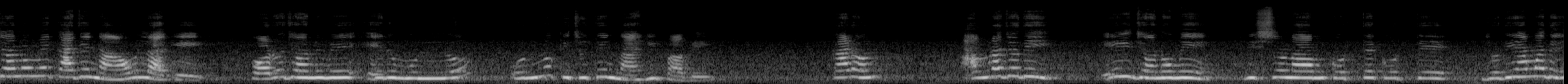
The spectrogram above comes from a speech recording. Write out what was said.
জন্মে কাজে নাও লাগে, পরজন্মে এর মূল্য অন্য কিছুতে নাহি পাবে। কারণ আমরা যদি এই জন্মে কৃষ্ণ নাম করতে করতে যদি আমাদের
